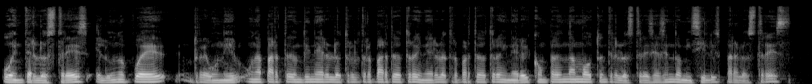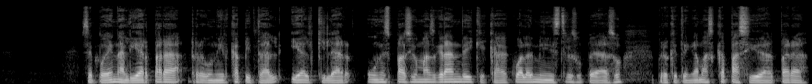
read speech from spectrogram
O entre los tres, el uno puede reunir una parte de un dinero, el otro otra parte de otro dinero, la otra parte de otro dinero y compran una moto entre los tres y hacen domicilios para los tres. Se pueden aliar para reunir capital y alquilar un espacio más grande y que cada cual administre su pedazo, pero que tenga más capacidad para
